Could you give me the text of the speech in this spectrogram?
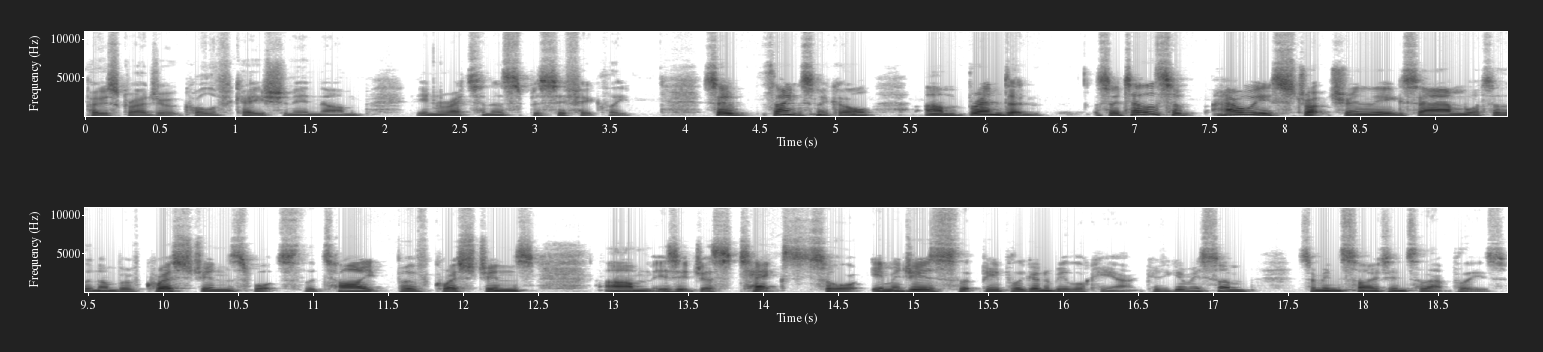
postgraduate qualification in um, in retina specifically. So thanks, Nicole. Um, Brendan, so tell us how are we structuring the exam? What are the number of questions? What's the type of questions? Um, is it just texts or images that people are going to be looking at? Could you give me some some insight into that, please?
